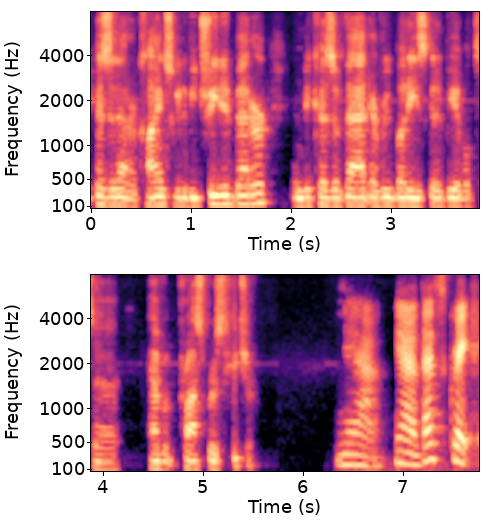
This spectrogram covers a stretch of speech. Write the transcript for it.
because of that, our clients are going to be treated better. And because of that, everybody's going to be able to have a prosperous future. Yeah, yeah, that's great.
